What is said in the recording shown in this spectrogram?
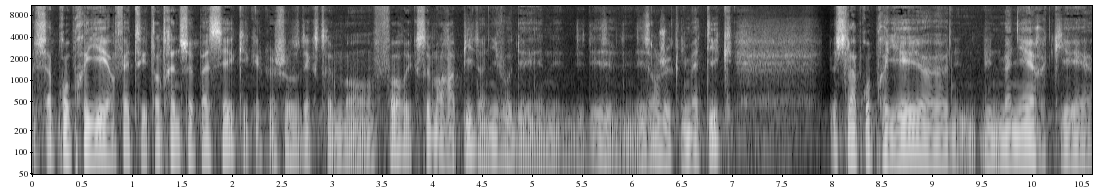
s'approprier en fait ce qui est en train de se passer, qui est quelque chose d'extrêmement fort, extrêmement rapide au niveau des, des enjeux climatiques, de se l'approprier euh, d'une manière qui est euh,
